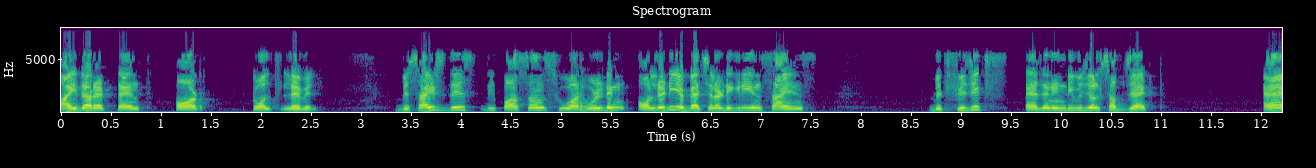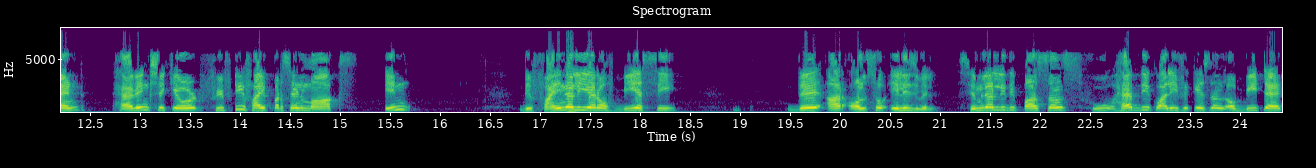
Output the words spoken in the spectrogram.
either at 10th or 12th level. Besides this, the persons who are holding already a bachelor degree in science with physics as an individual subject and having secured 55% marks in the final year of BSc, they are also eligible. Similarly, the persons who have the qualifications of BTech,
